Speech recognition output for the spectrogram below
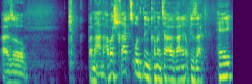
Also Banane. Aber schreibt es unten in die Kommentare rein, ob ihr sagt, hey,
